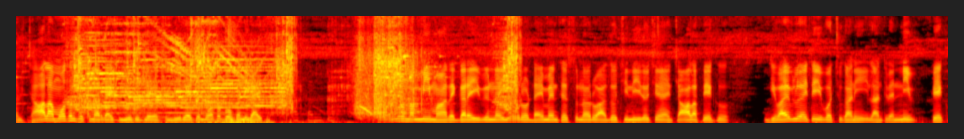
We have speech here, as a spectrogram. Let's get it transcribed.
అసలు చాలా మోసం చేస్తున్నారు గాయస్ యూట్యూబ్ ప్లేయర్స్ మీరు అయితే మోసపోకండి గాయస్ ఎవరినో నమ్మి మా దగ్గర ఇవి ఉన్నాయి ఎవరో డైమండ్స్ వేస్తున్నారు అది వచ్చింది ఇది వచ్చింది చాలా ఫేక్ గివాయిలు అయితే ఇవ్వచ్చు కానీ ఇలాంటివన్నీ ఫేక్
